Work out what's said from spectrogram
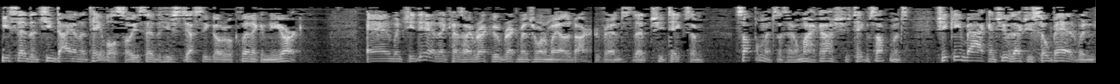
he said that she'd die on the table, so he said that he suggested go to a clinic in New York. And when she did, because I rec- recommended to one of my other doctor friends that she take some supplements. I said, oh my gosh, she's taking supplements. She came back and she was actually so bad when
